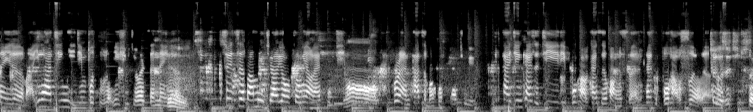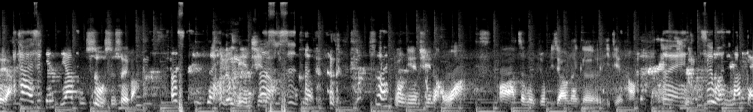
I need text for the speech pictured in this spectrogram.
内热嘛，因为他精已经不足了，阴虚就会生内热，嗯，所以这方面就要用中药来补气，哦，不然他怎么活下去？他已经开始记忆力不好，开始晃神，开始不好睡了，这个是几岁啊？他还是坚持要吃四五十岁吧，二十四岁，哦，那么年轻啊，二十四岁，对。那么年轻啊，哇哇，这个就比较那个一点哈。对，所以我很难改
